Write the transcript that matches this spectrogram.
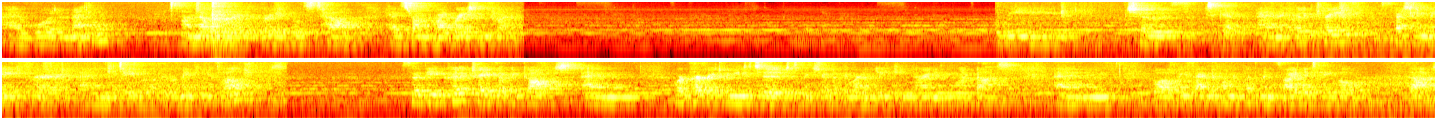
uh, wood and metal, and that we were, were able to tell how strong the vibrations were. We chose to get um, acrylic trays specially made for um, the table that we were making as well. So the acrylic trays that we got um, were perfect. We needed to just make sure that they weren't leaking or anything like that. Um, but we found that when we put them inside the table, that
